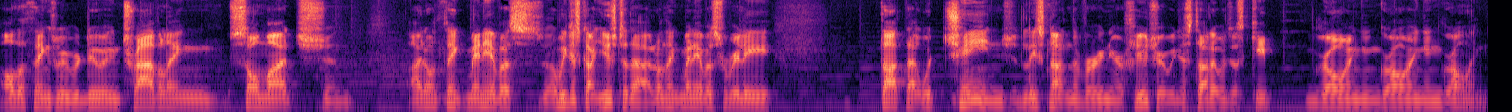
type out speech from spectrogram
all the things we were doing, traveling so much, and I don't think many of us we just got used to that. I don't think many of us really thought that would change, at least not in the very near future. We just thought it would just keep growing and growing and growing.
